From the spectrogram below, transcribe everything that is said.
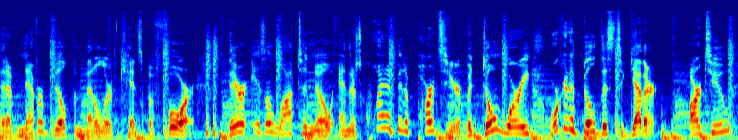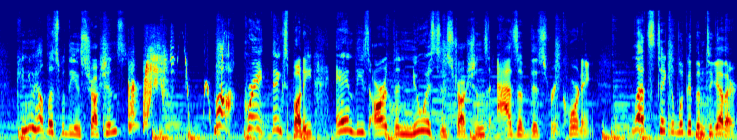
that have never built the Metal Earth kits before. There is a lot to know, and there's quite a bit of parts here, but don't worry, we're to build this together. R2, can you help us with the instructions? Ah, great, thanks buddy. And these are the newest instructions as of this recording. Let's take a look at them together.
